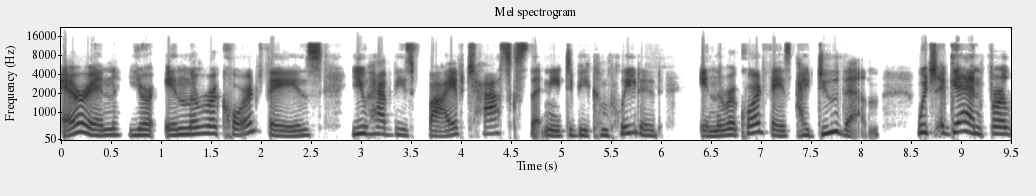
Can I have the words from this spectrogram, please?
"Erin, you're in the record phase. You have these 5 tasks that need to be completed." In the record phase, I do them which again for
